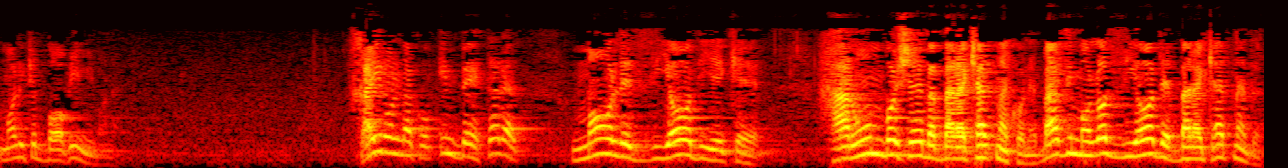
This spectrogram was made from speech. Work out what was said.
مالی که باقی میمانه خیر لکم این بهتر از مال زیادیه که حروم باشه و برکت نکنه. بعضی مالا زیاده برکت نداره.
